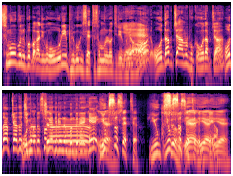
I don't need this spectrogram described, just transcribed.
스무 분을 뽑아가지고 오리 불고기 세트 선물로 드리고요. 예. 오답자 한번 볼까? 오답자. 오답자도 지금부터 오답자- 소개해드리는 분들에게 예. 육수 세트. 육수, 육수 세트 예, 드릴게요. 예, 예.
